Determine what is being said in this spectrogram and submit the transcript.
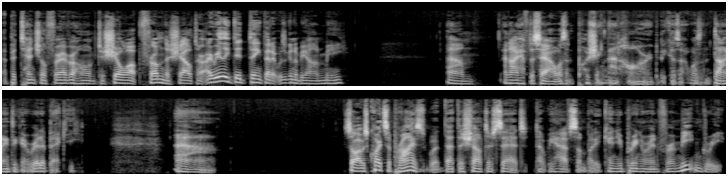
a potential forever home to show up from the shelter. I really did think that it was going to be on me. Um, and I have to say, I wasn't pushing that hard because I wasn't dying to get rid of Becky. Uh, so I was quite surprised that the shelter said that we have somebody. Can you bring her in for a meet and greet?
